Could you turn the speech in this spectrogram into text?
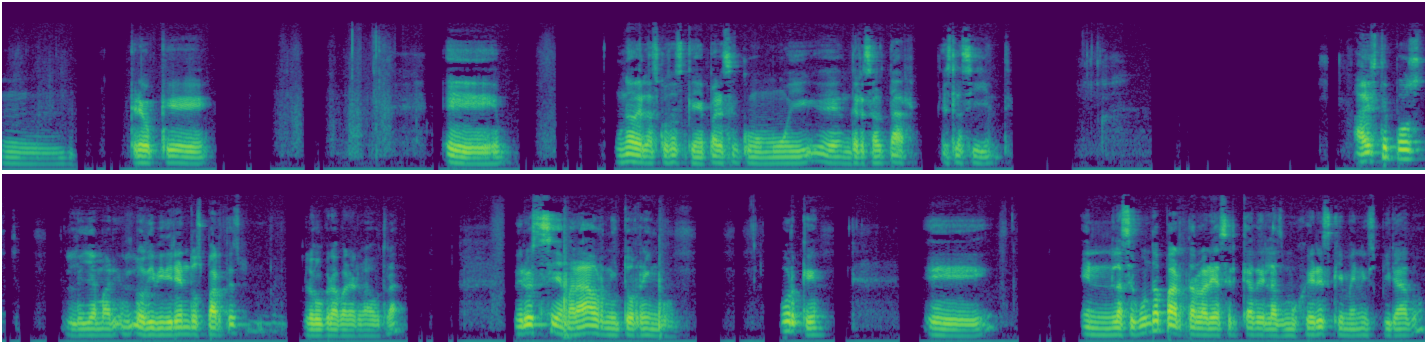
mm, creo que eh, una de las cosas que me parecen como muy eh, de resaltar es la siguiente. A este post le llamaré, lo dividiré en dos partes, luego grabaré la otra. Pero este se llamará Ornitorringo. Porque eh, en la segunda parte hablaré acerca de las mujeres que me han inspirado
